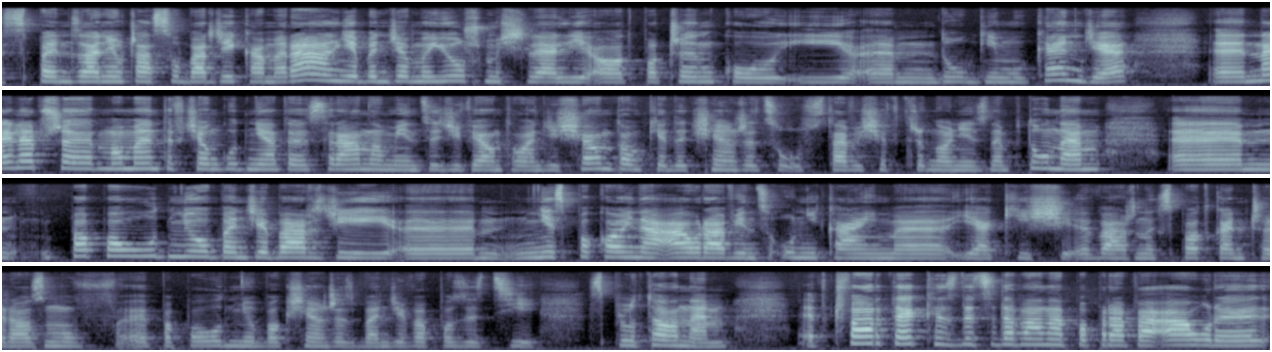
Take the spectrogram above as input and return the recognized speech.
spędzaniu czasu bardziej kameralnie, będziemy już myśleli o odpoczynku i długim weekendzie. E, najlepsze momenty w ciągu dnia to jest rano między 9 a 10, kiedy księżyc ustawi się w trygonie z Neptunem. Po południu będzie bardziej niespokojna aura, więc unikajmy jakichś ważnych spotkań czy rozmów e, po południu, bo księżyc będzie w opozycji z Plutonem. E, w czwartek zdecydowana poprawa aury,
